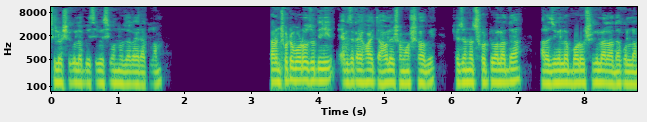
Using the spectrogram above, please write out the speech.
ছিল সেগুলো বেশি বেশি অন্য জায়গায় রাখলাম। কারণ ছোট, বড় যদি এক জায়গায় হয় তাহলে সমস্যা হবে। সেজন্য ছোট আলাদা, আর যেগুলো বড় সেগুলো আলাদা করলাম।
